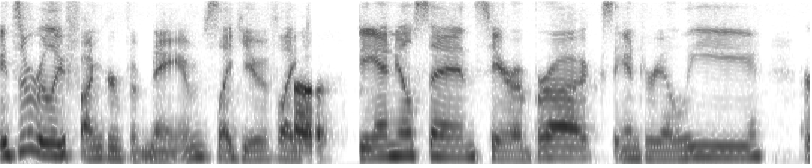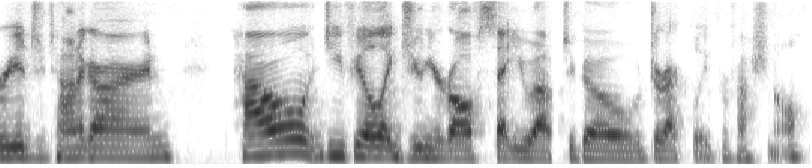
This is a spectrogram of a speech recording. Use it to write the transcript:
It's a really fun group of names. Like you have like uh, Danielson, Sierra Brooks, Andrea Lee, Ariya Jutanugarn. How do you feel like junior golf set you up to go directly professional?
